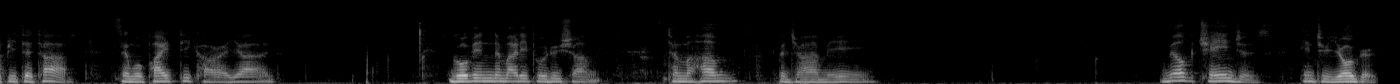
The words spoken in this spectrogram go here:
apitata samupaiti karayad govindamari purusham tamaham bhajami Milk changes into yogurt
